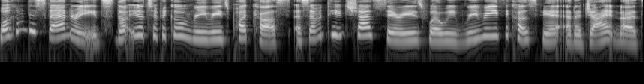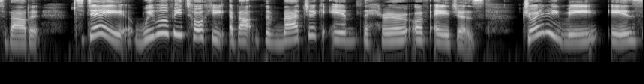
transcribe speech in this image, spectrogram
Welcome to Span Reads, not your typical rereads podcast, a 17 shard series where we reread the Cosmere and are giant nerds about it. Today, we will be talking about the magic in The Hero of Ages. Joining me is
